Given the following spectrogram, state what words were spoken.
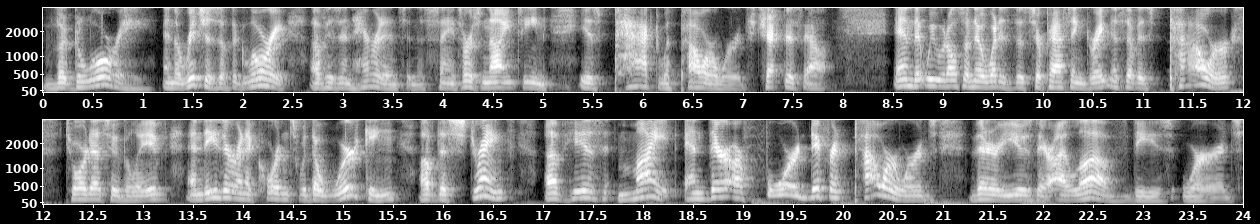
the glory and the riches of the glory of his inheritance in the saints. Verse 19 is packed with power words. Check this out and that we would also know what is the surpassing greatness of his power toward us who believe. And these are in accordance with the working of the strength of his might. And there are four different power words that are used there. I love these words.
